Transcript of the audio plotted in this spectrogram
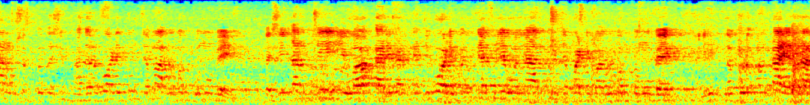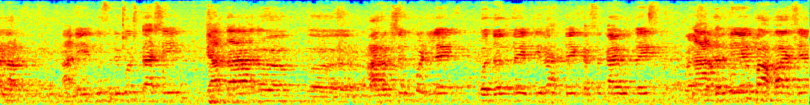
सांगू शकतो तशी फादर बॉडी तुमच्या मागे बघतो उभे आहे. तशीच आमची युवा कार्यकर्त्यांची बॉडी पण त्याच लेवलला आज तुमच्या पाठीमागे बघतो उभे आहे. आणि इथनं पुढे पण कायम राहणार. आणि दुसरी गोष्ट अशी की आता आरक्षण पडले बदलतंय ती राहते कसं काय होतंय पण आदरणीय बाबाच्या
